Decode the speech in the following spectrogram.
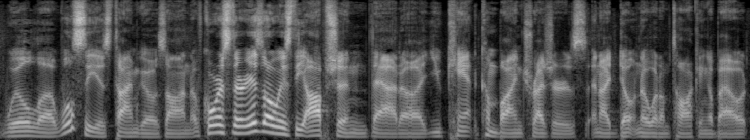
we'll uh, we'll see as time goes on. Of course, there is always the option that uh, you can't combine treasures, and I don't know what I'm talking about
